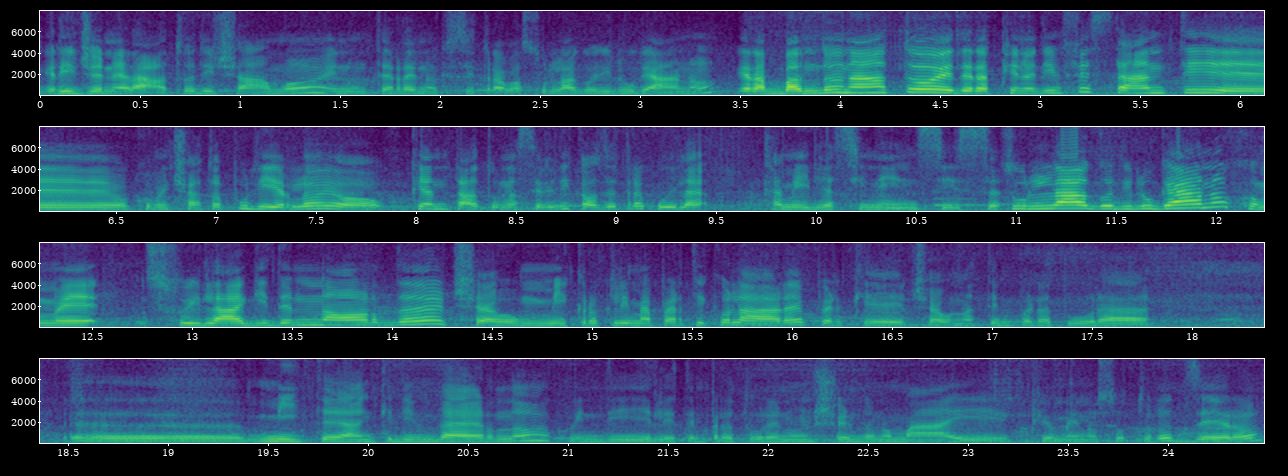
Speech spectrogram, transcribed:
rigenerato, diciamo, in un terreno che si trova sul lago di Lugano. Era abbandonato ed era pieno di infestanti e ho cominciato a pulirlo e ho piantato una serie di cose tra cui la Camellia sinensis. Sul lago di Lugano, come sui laghi del nord, c'è un microclima particolare perché c'è una temperatura eh, mite anche d'inverno, quindi le temperature non scendono mai più o meno sotto lo zero.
